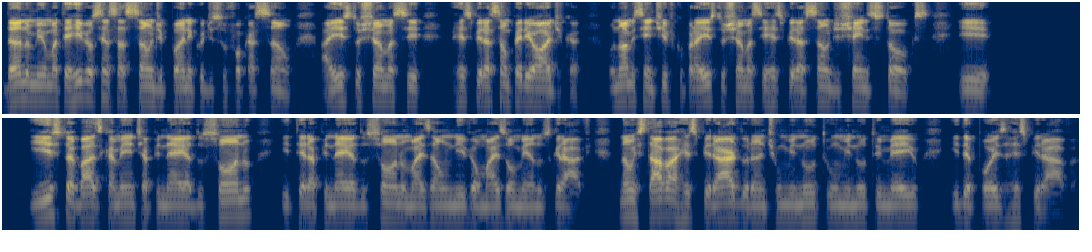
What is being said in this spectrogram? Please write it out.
dando-me uma terrível sensação de pânico, de sufocação. A isto chama-se respiração periódica. O nome científico para isto chama-se respiração de Shane Stokes. E, e isto é basicamente a apneia do sono e ter a apneia do sono, mas a um nível mais ou menos grave. Não estava a respirar durante um minuto, um minuto e meio e depois respirava.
